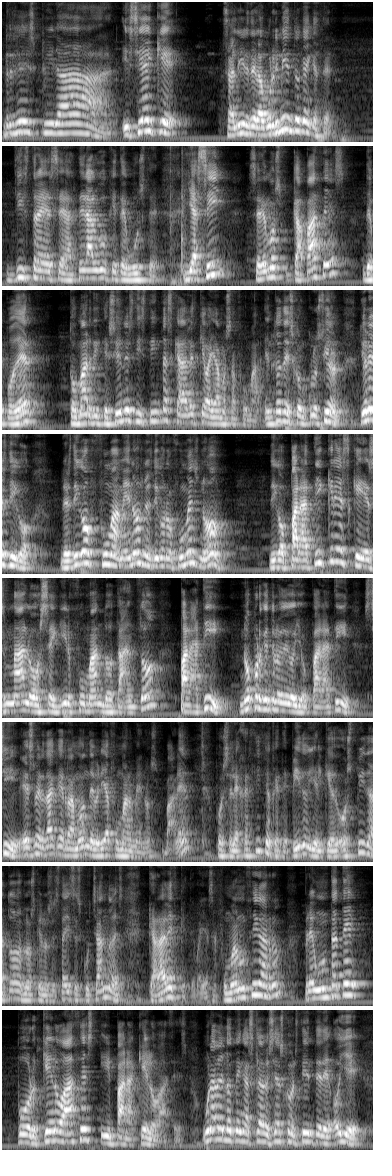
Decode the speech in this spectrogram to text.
Respirar. Y si hay que salir del aburrimiento, ¿qué hay que hacer? Distraerse, hacer algo que te guste. Y así seremos capaces de poder tomar decisiones distintas cada vez que vayamos a fumar. Entonces, conclusión, yo les digo, les digo fuma menos, les digo no fumes, no. Digo, ¿para ti crees que es malo seguir fumando tanto? Para ti, no porque te lo digo yo, para ti. Sí, es verdad que Ramón debería fumar menos, ¿vale? Pues el ejercicio que te pido y el que os pido a todos los que nos estáis escuchando es, cada vez que te vayas a fumar un cigarro, pregúntate por qué lo haces y para qué lo haces. Una vez lo tengas claro y seas consciente de, oye,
